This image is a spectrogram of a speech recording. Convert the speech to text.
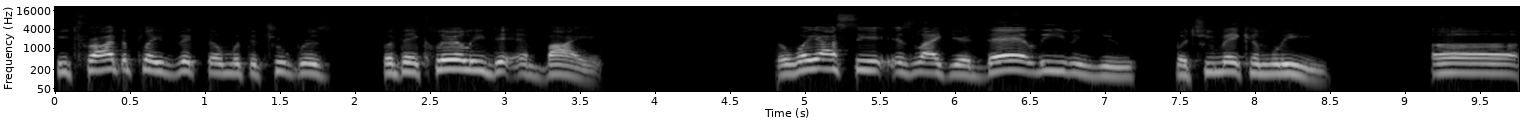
He tried to play victim with the troopers, but they clearly didn't buy it. The way I see it is like your dad leaving you, but you make him leave. Uh,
